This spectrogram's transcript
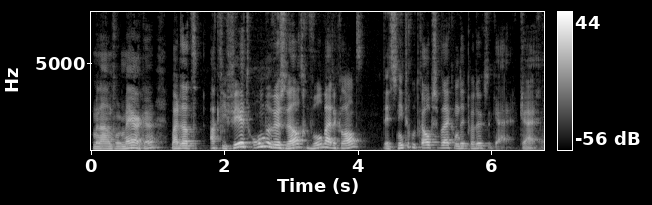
Met name voor merken. Maar dat activeert onbewust wel het gevoel bij de klant, dit is niet de goedkoopste plek om dit product te krijgen-.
